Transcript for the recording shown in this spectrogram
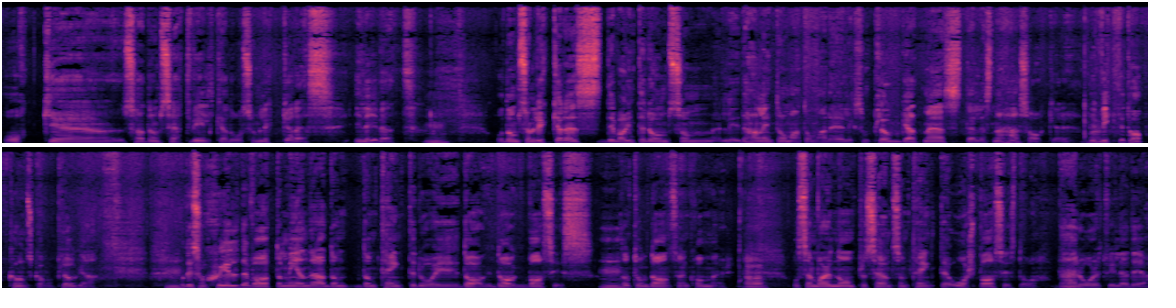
Och eh, så hade de sett vilka då som lyckades i livet. Mm. Och de som lyckades, det var inte de som... Det handlar inte om att de hade liksom pluggat mest eller såna här saker. Det är viktigt att ha kunskap och plugga. Och det som skilde var att de ena, de, de tänkte då i dag, dagbasis. De tog dagen som kommer. Ja. Och sen var det någon procent som tänkte årsbasis då. Det här året vill jag det.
